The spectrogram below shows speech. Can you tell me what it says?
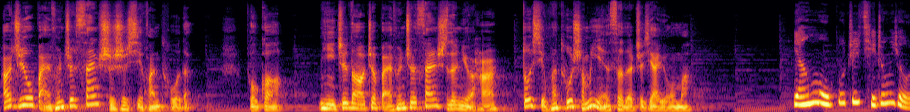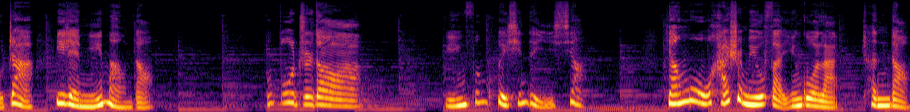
而只有百分之三十是喜欢涂的。不过，你知道这百分之三十的女孩都喜欢涂什么颜色的指甲油吗？杨木不知其中有诈，一脸迷茫道：“不知道啊。”云峰会心的一笑，杨木还是没有反应过来，嗔道：“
